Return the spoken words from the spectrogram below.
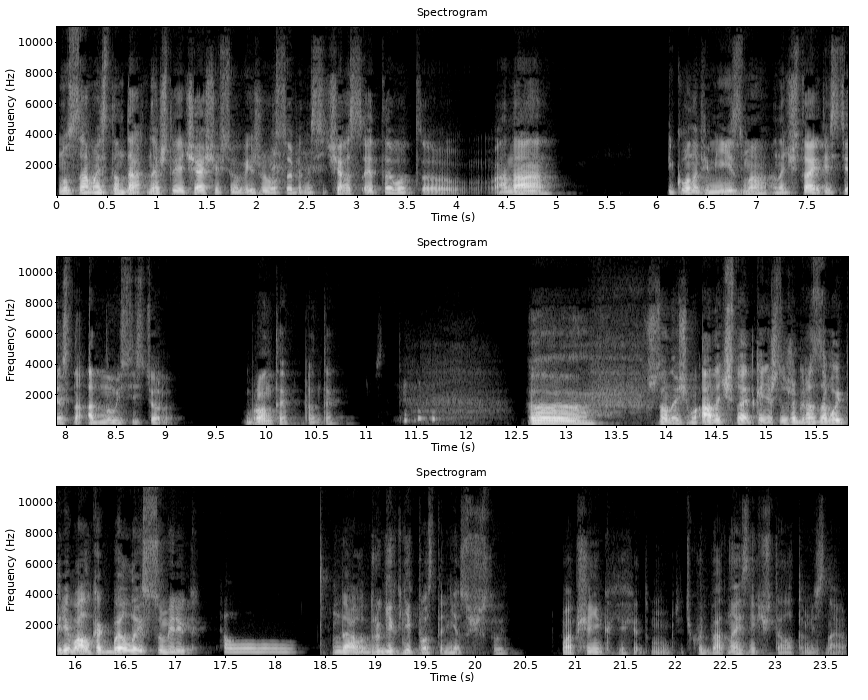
Ну, самое стандартное, что я чаще всего вижу, особенно сейчас, это вот э, она икона феминизма, она читает, естественно, одну из сестер Бронте, Бронте, Э, что она еще? А, она читает, конечно же, «Грозовой перевал», как Белла из «Сумерек». Да, вот других книг просто не существует. Вообще никаких. Я думаю, хоть бы одна из них читала, там, не знаю.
